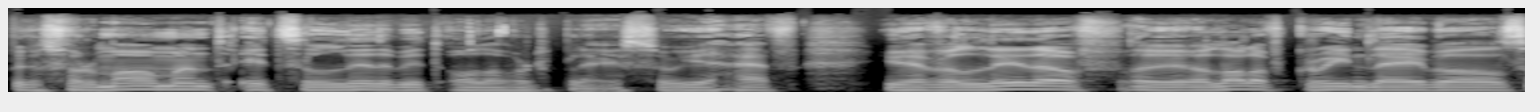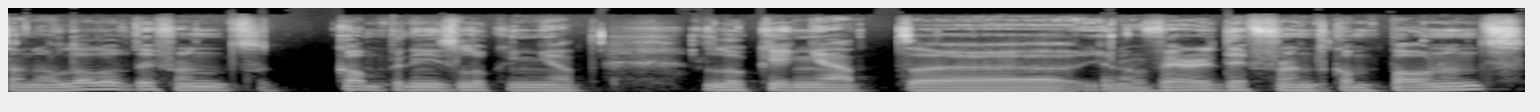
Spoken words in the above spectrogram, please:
because for the moment it's a little bit all over the place so you have you have a little of uh, a lot of green labels and a lot of different companies looking at looking at uh, you know very different components.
